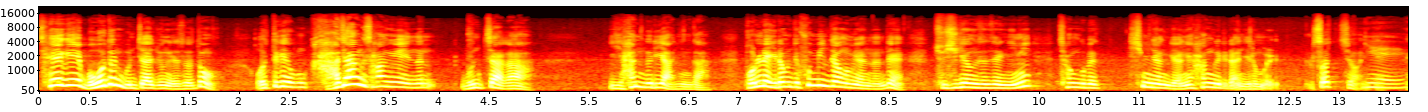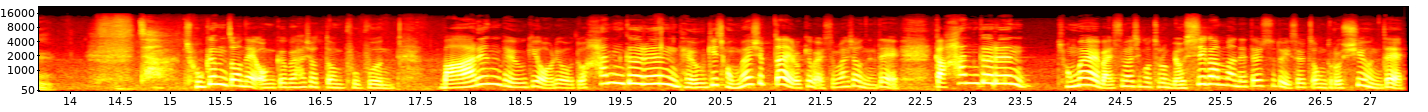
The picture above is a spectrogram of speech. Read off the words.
세계의 모든 문자 중에서도 어떻게 보면 가장 상위에 있는 문자가 이 한글이 아닌가. 본래 이름은 이제 후민정음이었는데 주시경 선생님이 1910년경에 한글이라는 이름을 썼죠. 예. 예. 자, 조금 전에 언급을 하셨던 부분. 말은 배우기 어려워도 한글은 배우기 정말 쉽다 이렇게 말씀을 하셨는데 그러니까 한글은 정말 말씀하신 것처럼 몇 시간 만에 뗄 수도 있을 정도로 쉬운데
